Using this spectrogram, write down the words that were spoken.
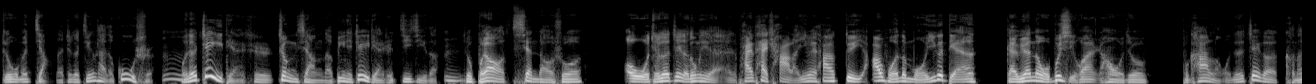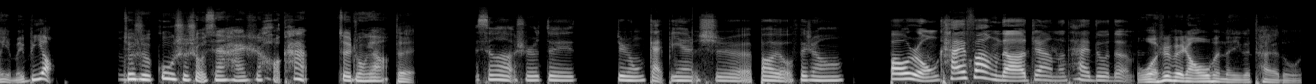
给我们讲的这个精彩的故事。嗯，我觉得这一点是正向的，并且这一点是积极的，嗯就不要陷到说哦，我觉得这个东西拍太差了，因为他对阿婆的某一个点改编的我不喜欢，然后我就不看了。我觉得这个可能也没必要。就是故事首先还是好看最重要。星老师对这种改编是抱有非常包容、开放的这样的态度的。我是非常 open 的一个态度。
